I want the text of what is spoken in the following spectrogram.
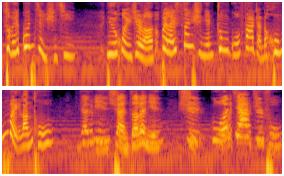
最为关键时期，您绘制了未来三十年中国发展的宏伟蓝图。人民选择了您，是国家之福。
